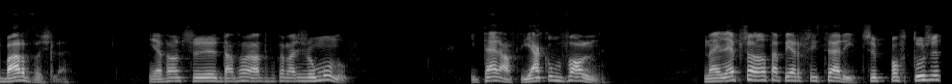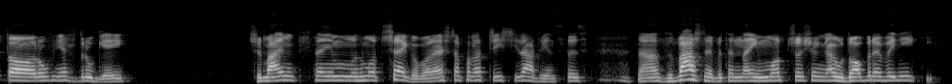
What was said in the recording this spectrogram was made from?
bardzo źle. Nie wiadomo, czy dadzą radę pokonać Rumunów. I teraz Jakub Wolny. Najlepsza nota pierwszej serii. Czy powtórzy to również w drugiej? Czy mają najmłodszego, bo reszta ponad 30 lat, więc to jest dla nas ważne, by ten najmłodszy osiągał dobre wyniki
